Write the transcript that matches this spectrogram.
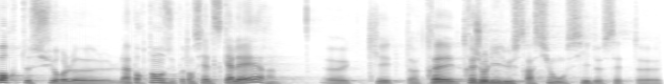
porte sur l'importance du potentiel scalaire, euh, qui est une très, très jolie illustration aussi de, euh,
